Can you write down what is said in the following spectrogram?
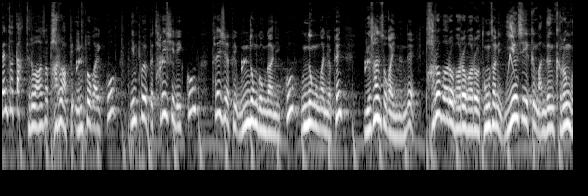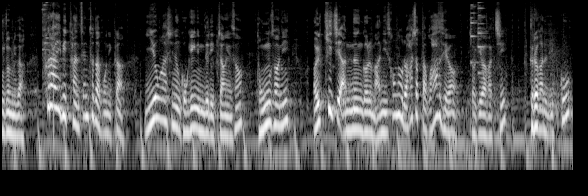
센터 딱 들어와서 바로 앞에 인포가 있고 인포 옆에 탈의실이 있고 탈의실 옆에 운동 공간이 있고 운동 공간 옆엔 유산소가 있는데 바로바로 바로바로 동선이 이어지게끔 만든 그런 구조입니다. 프라이빗한 센터다 보니까 이용하시는 고객님들 입장에서 동선이 얽히지 않는 걸 많이 선호를 하셨다고 하세요. 저기와 같이 들어가는 입구,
